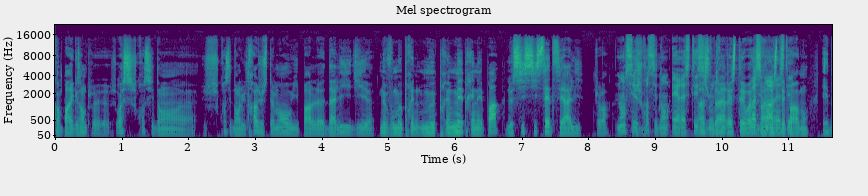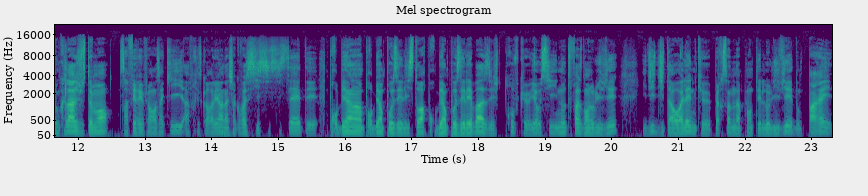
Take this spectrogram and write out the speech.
quand, par exemple, euh, ouais, je crois que c'est dans, euh, je crois c'est dans l'Ultra, justement, où il parle d'Ali. Il dit euh, Ne vous me, prenez- me pre- méprenez pas. Le 667, c'est Ali. Tu vois Non, c'est, je crois que c'est dans RST, ah, si je me dans trompe. RST, ouais, Ouais, c'est dans RST, RST. pardon. Et donc là, justement, ça fait référence à qui? À Frisco Orléans, à chaque fois 6, 6, 6, 7, et pour bien, pour bien poser l'histoire, pour bien poser les bases. Et je trouve qu'il y a aussi une autre phase dans l'Olivier. Il dit, dites à Wallen que personne n'a planté l'Olivier. Donc pareil,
